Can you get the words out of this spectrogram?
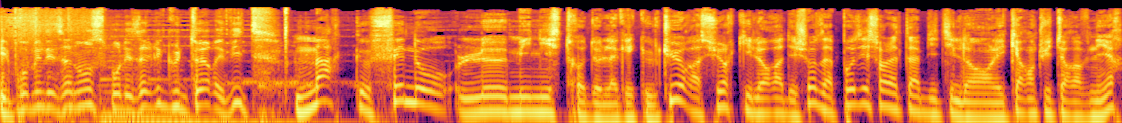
Il promet des annonces pour les agriculteurs et vite. Marc Fesneau, le ministre de l'Agriculture, assure qu'il aura des choses à poser sur la table, dit-il, dans les 48 heures à venir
